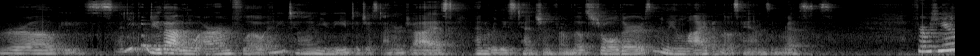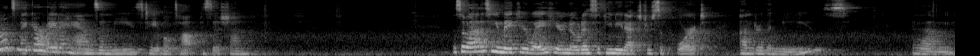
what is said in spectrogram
release. And you can do that little arm flow anytime you need to just energize and release tension from those shoulders and really enliven those hands and wrists. From here, let's make our way to hands and knees, tabletop position. So as you make your way here, notice if you need extra support under the knees. Um,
